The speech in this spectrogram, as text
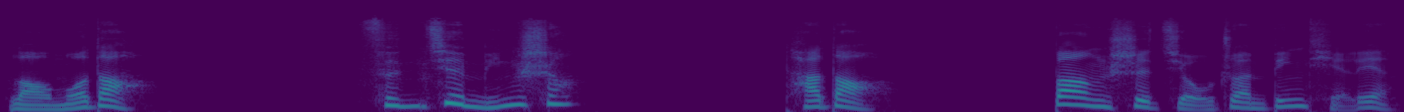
老魔道：“怎见名声？”他道：“棒是九转冰铁链，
